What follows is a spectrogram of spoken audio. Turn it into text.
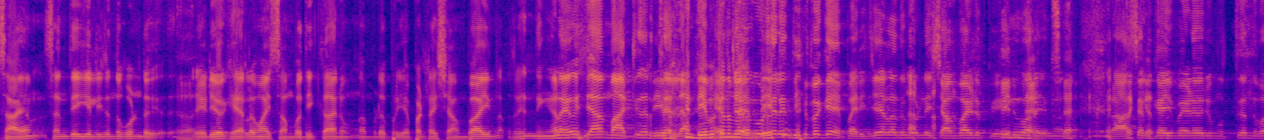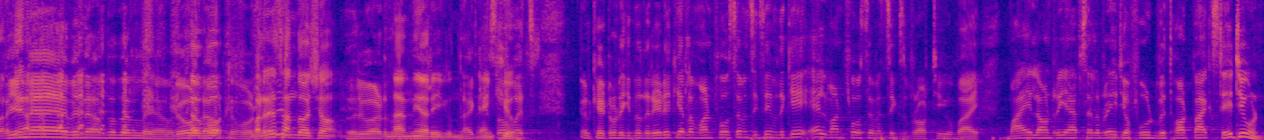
സായം സന്ധ്യയിൽ ഇരുന്നു കൊണ്ട് റേഡിയോ കേരളമായി സംവദിക്കാനും നമ്മുടെ പ്രിയപ്പെട്ട ശംബായും നിങ്ങളെ ഞാൻ മാറ്റി നിർത്തിയല്ല. ദീപക് ഏറ്റവും കൂടുതൽ ദീപകെ പരിചയമുള്ളത് കൊണ്ട് ശംബായുടെ പേര് പറയുന്നത് റാസൽ കൈമയുടെ ഒരു മുത്ത് എന്ന് പറയുന്നത് വളരെ സന്തോഷം. ഒരുപാട് നന്ദി അറിയിക്കുന്നു. Thank you you so much കേട്ടോണ്ടിരിക്കുന്നത് radio Keralam one four seven six K L one four seven six brought you by my laundry app celebrate your food with hot pack stay tuned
